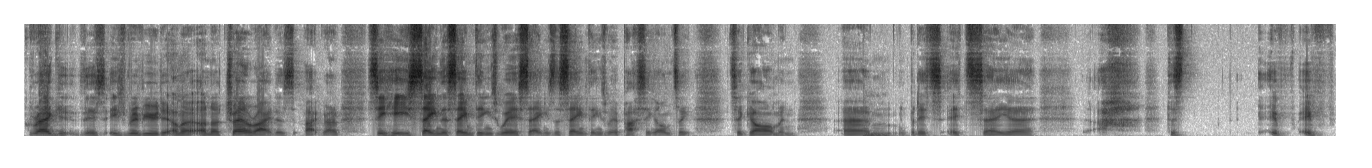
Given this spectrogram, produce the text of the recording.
Greg, is, he's reviewed it on a, on a trail rider's background. See, he's saying the same things we're saying. It's the same things we're passing on to to Garmin. Um, But it's it's a uh, ah, there's if if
